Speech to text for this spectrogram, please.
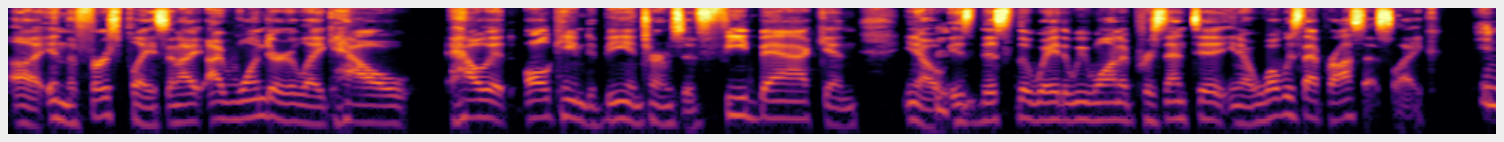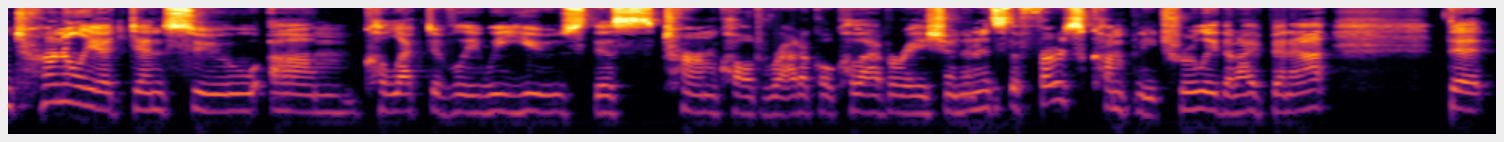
uh, in the first place? And I, I wonder, like, how how it all came to be in terms of feedback and you know mm-hmm. is this the way that we want to present it you know what was that process like Internally at Dentsu, um, collectively, we use this term called radical collaboration. And it's the first company truly that I've been at that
